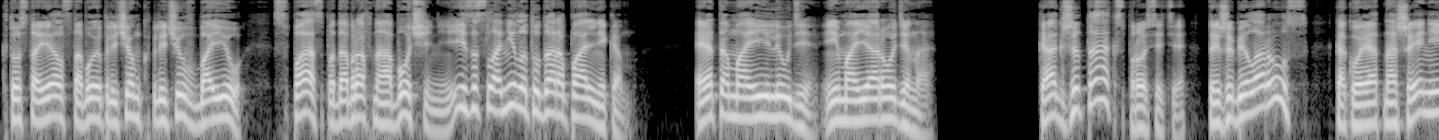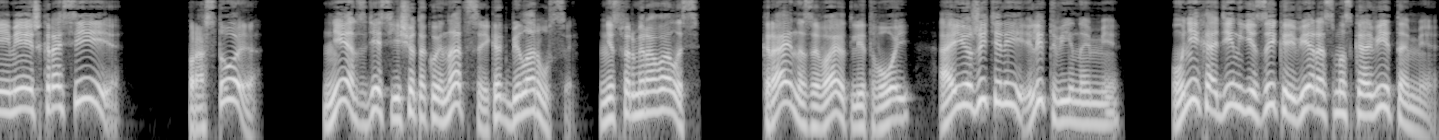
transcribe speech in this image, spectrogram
Кто стоял с тобой плечом к плечу в бою, спас, подобрав на обочине, и заслонил от удара пальником. Это мои люди и моя родина. Как же так, спросите? Ты же белорус. Какое отношение имеешь к России? Простое. Нет здесь еще такой нации, как белорусы. Не сформировалась. Край называют Литвой, а ее жителей — литвинами. У них один язык и вера с московитами,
